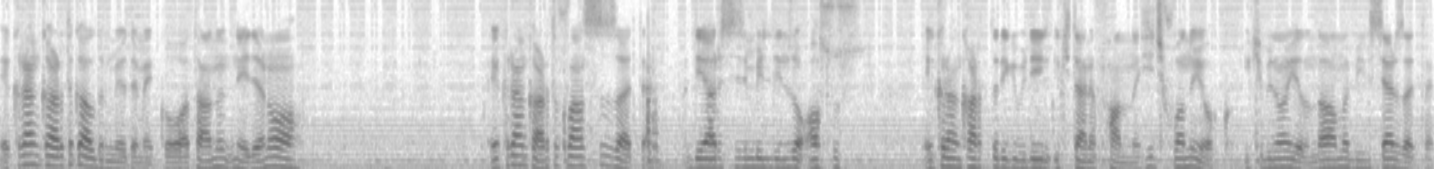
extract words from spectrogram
Ekran kartı kaldırmıyor demek ki o hatanın nedeni o. Ekran kartı fansız zaten. Diğer sizin bildiğiniz o Asus ekran kartları gibi değil iki tane fanlı. Hiç fanı yok. 2010 yılında alma bilgisayar zaten.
